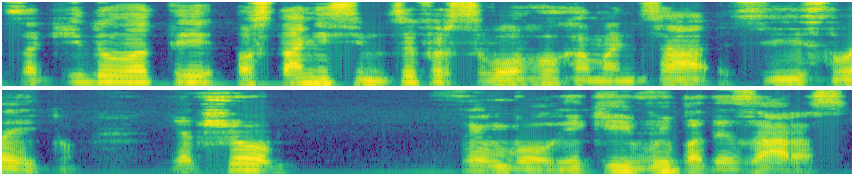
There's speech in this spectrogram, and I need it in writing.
закидувати останні 7 цифр свого гаманця зі слейту. Якщо символ, який випаде зараз,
